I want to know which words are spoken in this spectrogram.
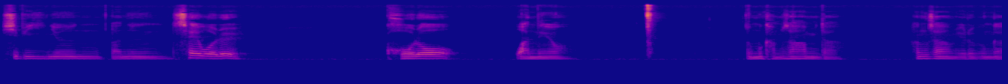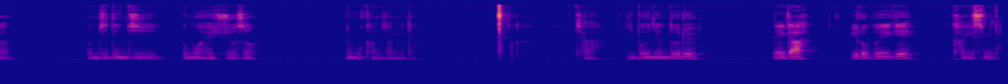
12년라는 세월을 걸어왔네요. 너무 감사합니다. 항상 여러분과 언제든지 응원해 주셔서 너무 감사합니다. 자, 이번 연도를 내가 여러분에게 가겠습니다.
